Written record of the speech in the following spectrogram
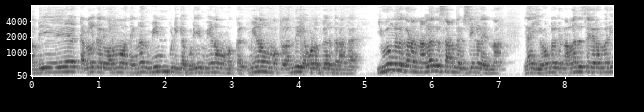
அப்படியே கடற்கரை ஓரமாக வந்தீங்கன்னா மீன் பிடிக்கக்கூடிய மீனவ மக்கள். மீனவ மக்கள் வந்து எவ்வளோ பேர் இருக்கிறாங்க? இவங்களுக்கான நல்லது சார்ந்த விஷயங்கள் என்ன? ஏன் இவங்களுக்கு நல்லது செய்கிற மாதிரி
